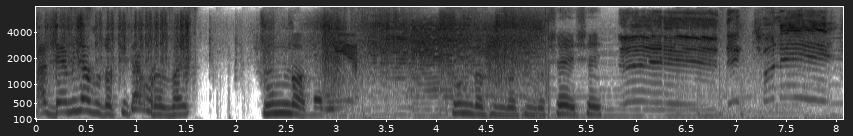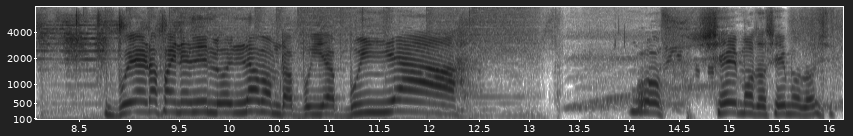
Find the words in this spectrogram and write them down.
আর ড্যামেজ আছে তো, কিটা করস ভাই? সুন্দর। সুন্দর সুন্দর সুন্দর। সেই সেই। বইয়াটা ফাইনালি লইলাম আমরা বইয়া বইয়া ও সেই মজা সেই মজা। হয়েছে একে।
